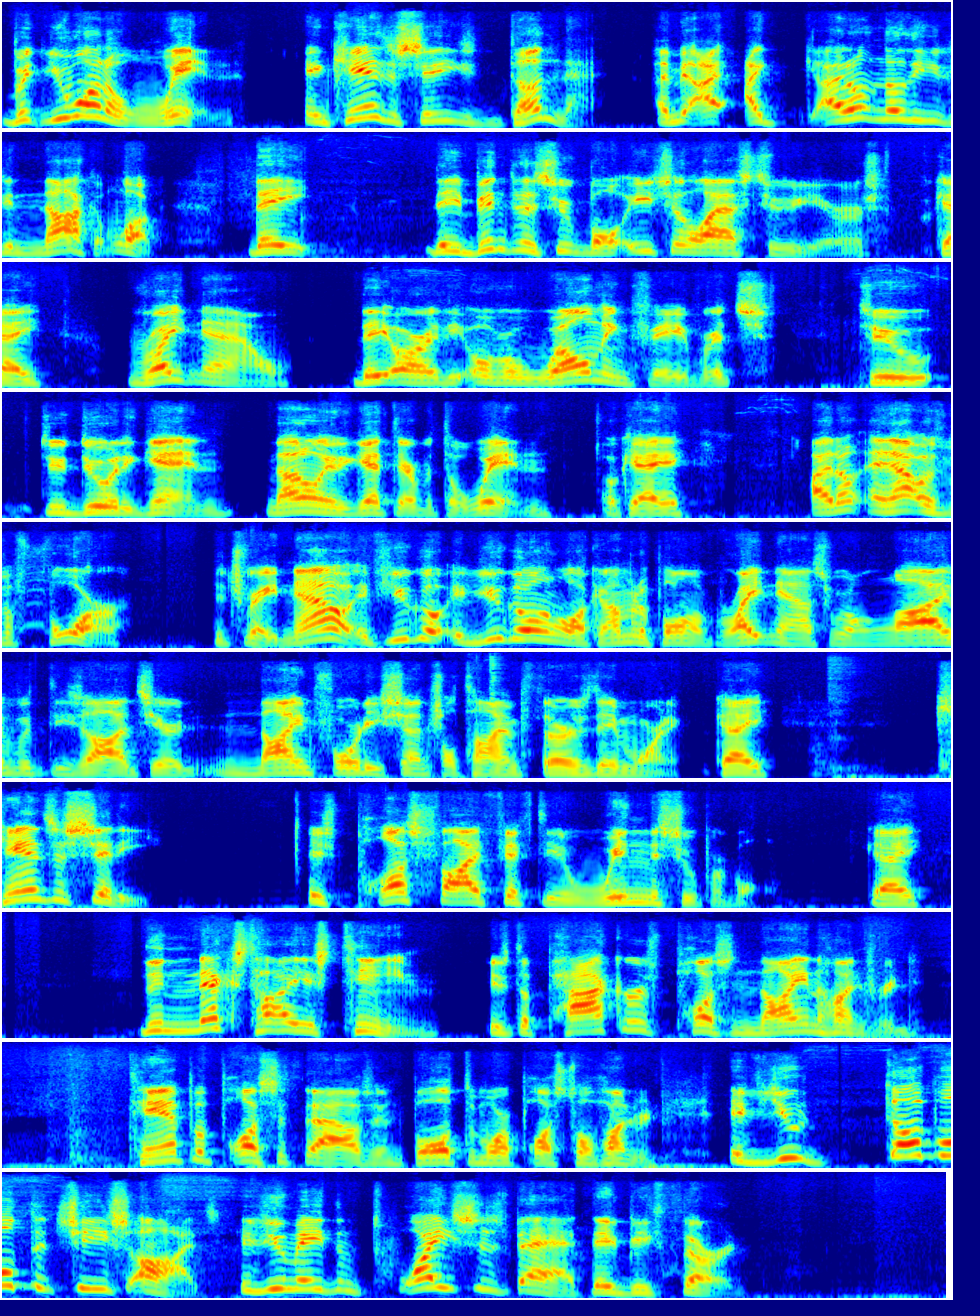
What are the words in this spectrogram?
but you want to win. And Kansas City's done that. I mean, I, I I don't know that you can knock them. Look, they they've been to the Super Bowl each of the last two years. Okay, right now they are the overwhelming favorites to to do it again. Not only to get there, but to win. Okay, I don't, and that was before the trade. Now, if you go if you go and look, and I'm going to pull them up right now, so we're on live with these odds here, 9:40 Central Time Thursday morning. Okay, Kansas City is plus 550 to win the Super Bowl. Okay. The next highest team is the Packers plus 900, Tampa plus 1,000, Baltimore plus 1,200. If you doubled the Chiefs' odds, if you made them twice as bad, they'd be third.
